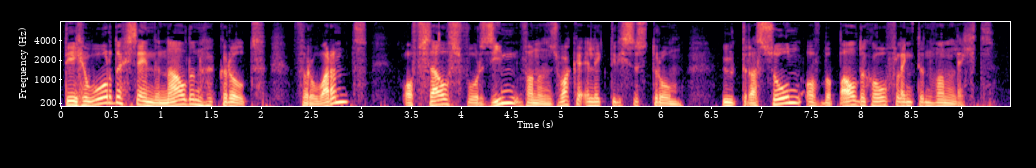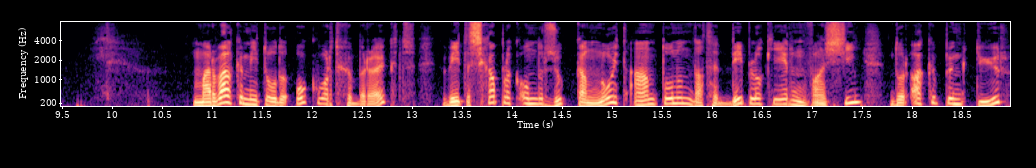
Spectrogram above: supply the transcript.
Tegenwoordig zijn de naalden gekruld, verwarmd of zelfs voorzien van een zwakke elektrische stroom, ultrasoon of bepaalde golflengten van licht. Maar welke methode ook wordt gebruikt, wetenschappelijk onderzoek kan nooit aantonen dat het deblokkeren van chi door acupunctuur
